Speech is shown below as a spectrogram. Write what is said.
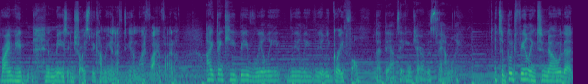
Brian made an amazing choice becoming an FDNY firefighter. I think he'd be really, really, really grateful that they're taking care of his family. It's a good feeling to know that,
